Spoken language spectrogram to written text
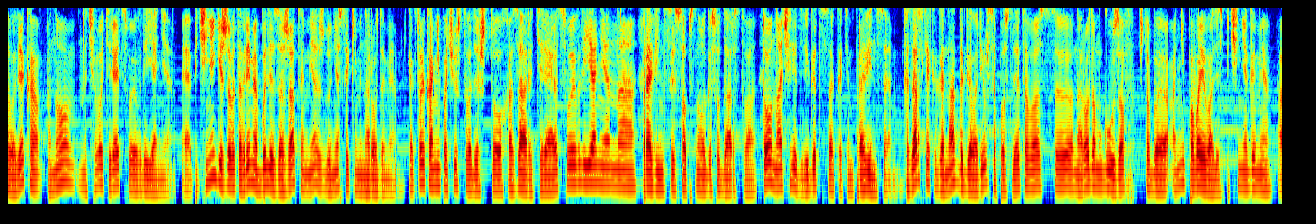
века оно начало терять свое влияние. Э, печенеги же в это время были зажаты между несколькими народами. Как только они почувствовали, что хазары теряют свое влияние на провинции собственного государства, то начали двигаться к этим провинциям. Хазарский Каганат договорился после этого с народом гузов, чтобы они повоевали с печенегами, а,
